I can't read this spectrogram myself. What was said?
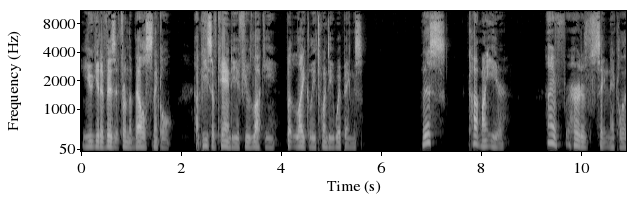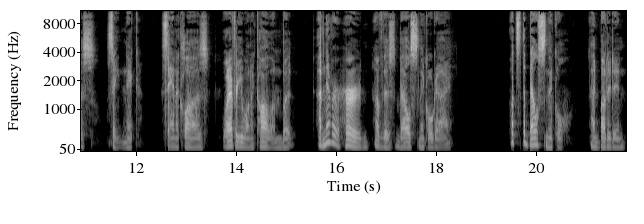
You get a visit from the belsnickel, a piece of candy if you're lucky, but likely twenty whippings. This caught my ear. I've heard of St. Nicholas, St. Nick, Santa Claus, whatever you want to call him, but I've never heard of this Belsnickel guy. What's the Belsnickel? I butted in.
